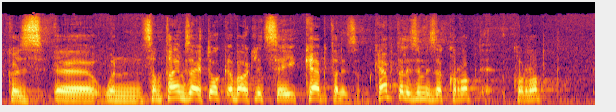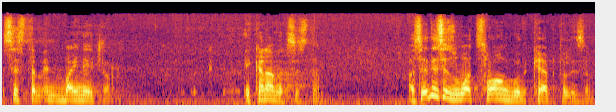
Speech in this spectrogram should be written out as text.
because uh, when sometimes I talk about, let's say, capitalism. Capitalism is a corrupt, corrupt system in, by nature, economic system. I say this is what's wrong with capitalism.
